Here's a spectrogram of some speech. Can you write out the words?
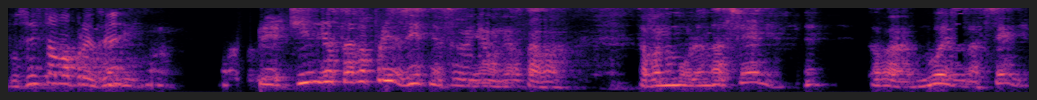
Você estava presente? Eu estava presente nessa reunião, né? eu estava tava namorando a Célia, estava né? noivo da Célia.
